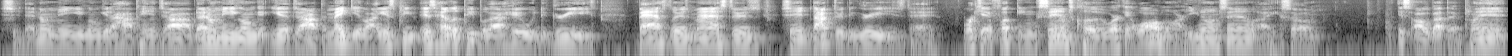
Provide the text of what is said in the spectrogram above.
shit, that don't mean you're gonna get a high paying job. That don't mean you're gonna get, get a job to make it. Like it's people, it's hella people out here with degrees, bachelors, masters, shit, doctor degrees that work at fucking Sam's Club, work at Walmart. You know what I'm saying? Like so, it's all about that plan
